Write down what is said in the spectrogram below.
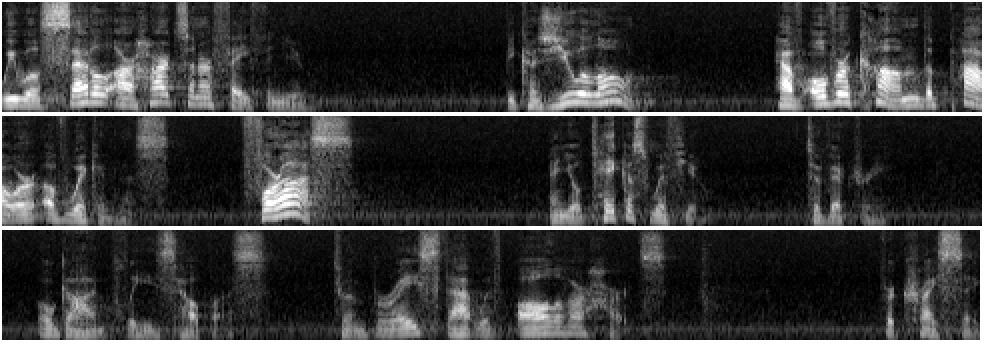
We will settle our hearts and our faith in you. Because you alone have overcome the power of wickedness for us. And you'll take us with you to victory. Oh God, please help us to embrace that with all of our hearts. For Christ's sake,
